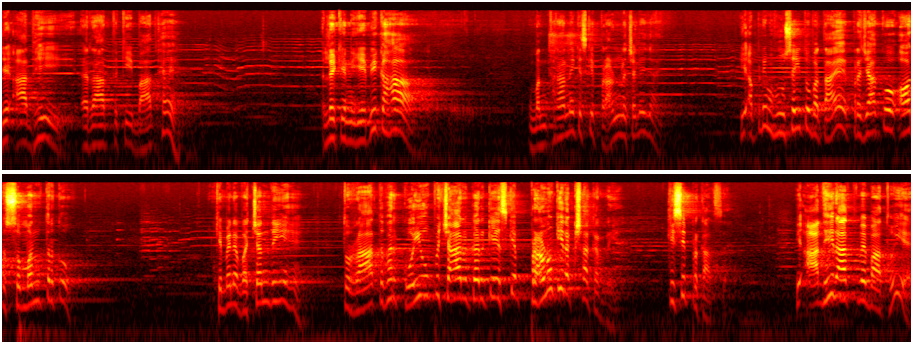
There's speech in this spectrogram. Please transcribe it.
ये आधी रात की बात है, लेकिन ये भी कहा मंथरा ने किसके प्राण न चले जाए? ये अपने मुँह से ही तो बताए, प्रजा को और सुमंत्र को, कि मैंने वचन दिए हैं तो रात भर कोई उपचार करके इसके प्राणों की रक्षा करनी है। किसी प्रकार से। ये आधी रात में बात हुई है।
